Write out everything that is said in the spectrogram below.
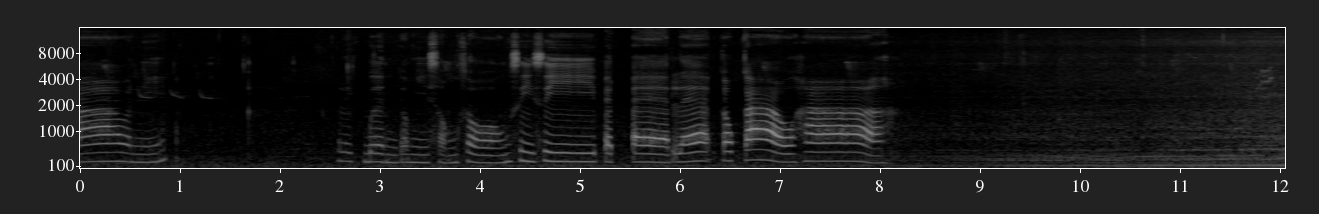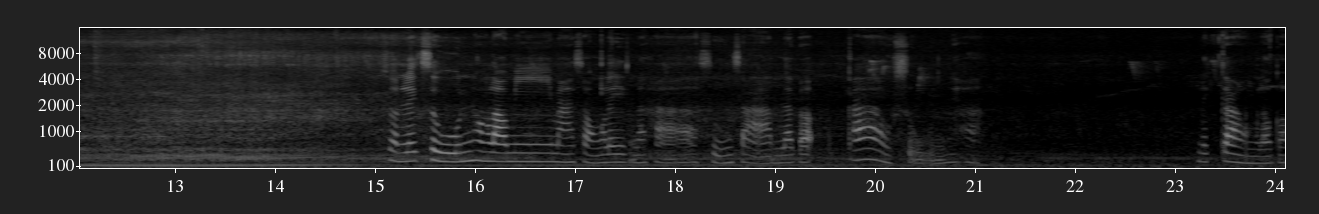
ะ วันนี้ เลขเบิ้ลก็มี 22 44 88 และ 99 ค่ะส่วนเลข0ของเรามีมา2เลขนะคะ 03 แล้วก็ 90 ค่ะ เลขเก้าของเราก็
